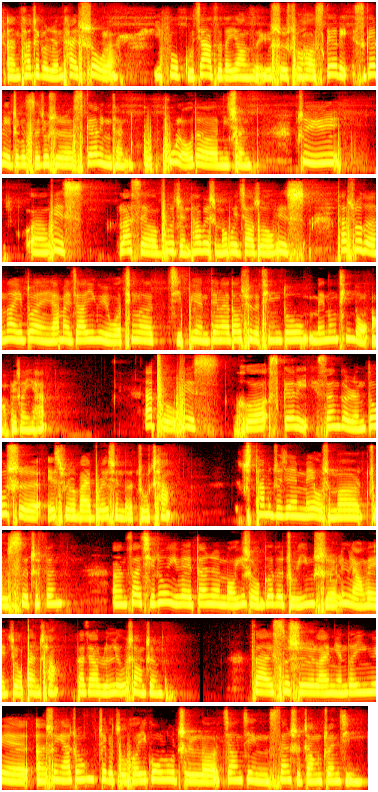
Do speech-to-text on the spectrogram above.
嗯，他这个人太瘦了，一副骨架子的样子，于是绰号 Skelly。Skelly 这个词就是 Skeleton 骨骷髅的昵称。至于，呃，With Lassell b u r g e n 他为什么会叫做 With？他说的那一段牙买加英语，我听了几遍，颠来倒去的听都没能听懂啊，非常遗憾。Apple With。和 Skelly 三个人都是 Israel Vibration 的主唱，他们之间没有什么主次之分。嗯，在其中一位担任某一首歌的主音时，另两位就伴唱，大家轮流上阵。在四十来年的音乐呃生涯中，这个组合一共录制了将近三十张专辑。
